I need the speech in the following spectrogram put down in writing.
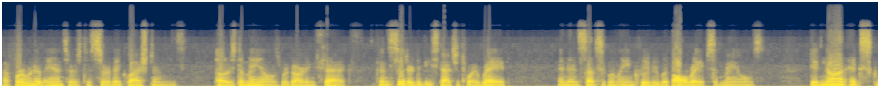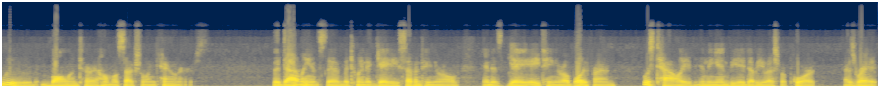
affirmative answers to survey questions posed to males regarding sex considered to be statutory rape, and then subsequently included with all rapes of males, did not exclude voluntary homosexual encounters. The dalliance then between a gay 17-year-old and his gay 18-year-old boyfriend was tallied in the NVAWS report as rape.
